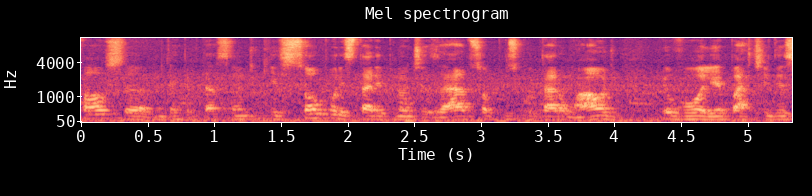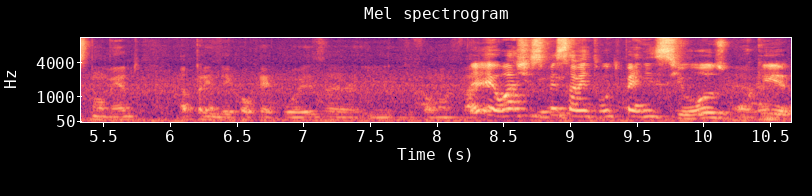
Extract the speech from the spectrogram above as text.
falsa interpretação de que só por estar hipnotizado, só por escutar um áudio, eu vou ali a partir desse momento aprender qualquer coisa e de forma fácil. Eu acho esse pensamento muito pernicioso, é porque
